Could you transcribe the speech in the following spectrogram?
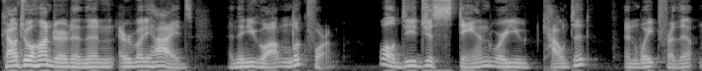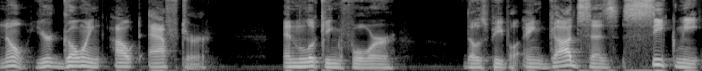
count to hundred, and then everybody hides, and then you go out and look for them. Well, do you just stand where you counted and wait for them? No, you're going out after and looking for those people. And God says, Seek me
